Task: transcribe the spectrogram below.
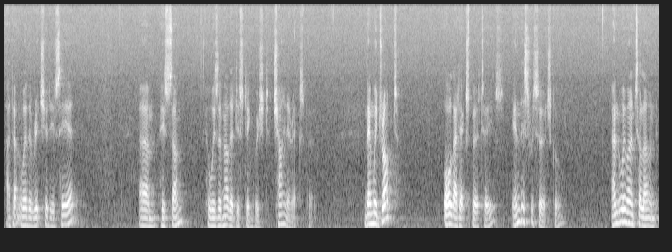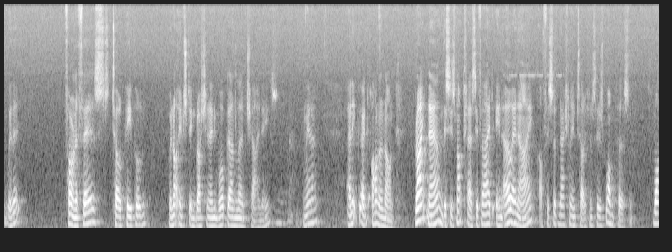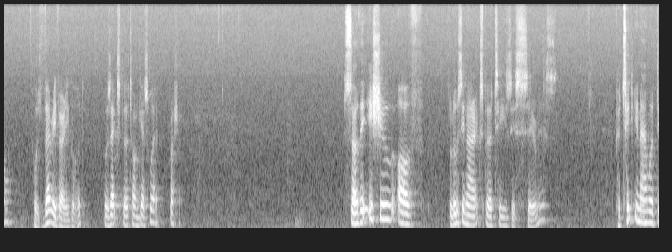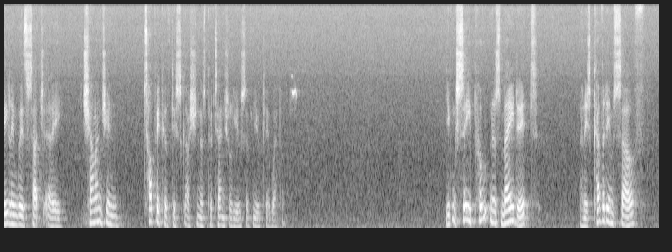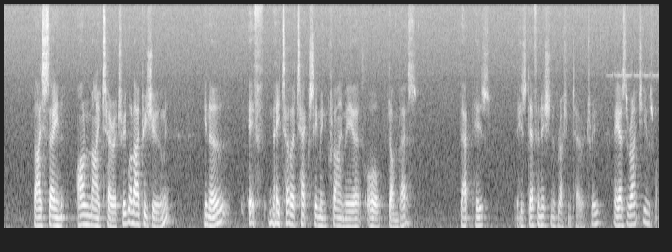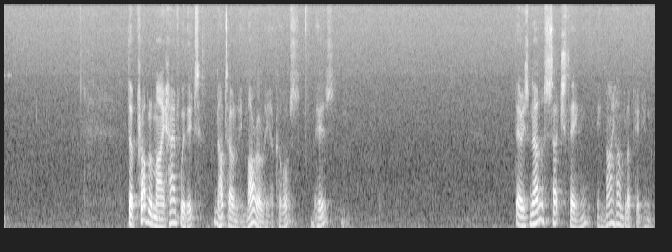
I don't know whether Richard is here, um, his son, who is another distinguished China expert. And then we dropped all that expertise in this research school, and we weren't alone with it. Foreign Affairs told people, we're not interested in Russian anymore, go and learn Chinese. You know? And it went on and on. Right now, and this is not classified, in ONI, Office of National Intelligence, there's one person, one, who's very, very good, who's expert on, guess where? Russia. So the issue of losing our expertise is serious, particularly now we're dealing with such a challenging topic of discussion as potential use of nuclear weapons. You can see Putin has made it, and he's covered himself by saying, on my territory. Well, I presume, you know, if NATO attacks him in Crimea or Donbass, that is his definition of Russian territory, he has the right to use one. The problem I have with it, not only morally, of course, is there is no such thing, in my humble opinion,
